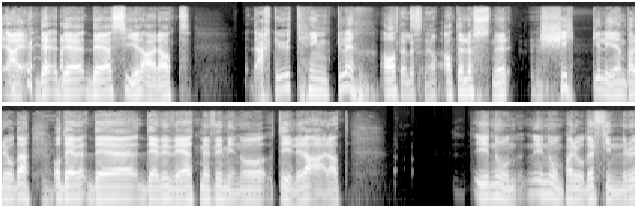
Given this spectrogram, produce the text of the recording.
nei, det, det, det jeg sier, er at det er ikke utenkelig at, At det løsner, ja. at det løsner skikkelig i en periode. Mm. Og det, det, det vi vet med Firmino tidligere, er at i noen, i noen perioder finner du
